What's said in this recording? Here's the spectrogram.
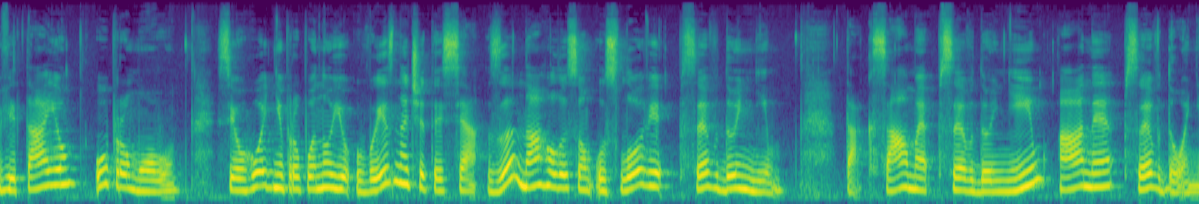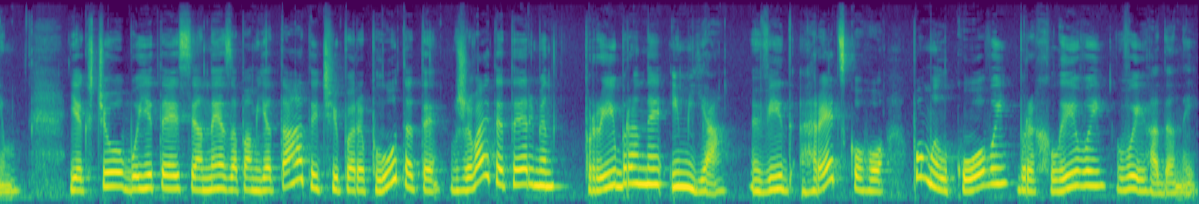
Вітаю у промову. Сьогодні пропоную визначитися з наголосом у слові псевдонім. Так, саме псевдонім, а не псевдонім. Якщо боїтеся не запам'ятати чи переплутати, вживайте термін прибране ім'я від грецького помилковий, брехливий, вигаданий.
